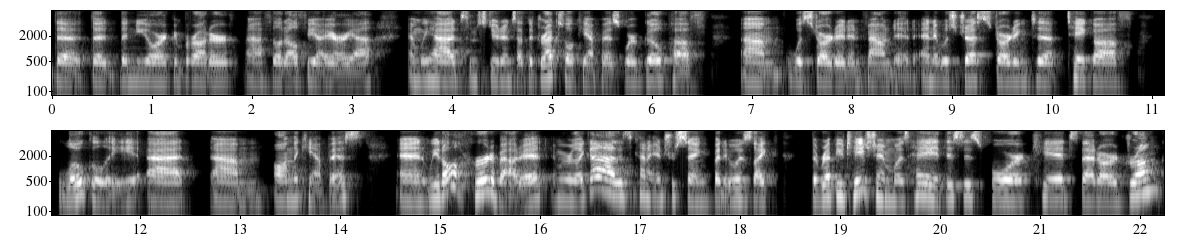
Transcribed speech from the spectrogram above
the, the, the New York and broader uh, Philadelphia area. And we had some students at the Drexel campus where GoPuff um, was started and founded. And it was just starting to take off locally at um, on the campus. And we had all heard about it and we were like, ah, this is kind of interesting. But it was like the reputation was, hey, this is for kids that are drunk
